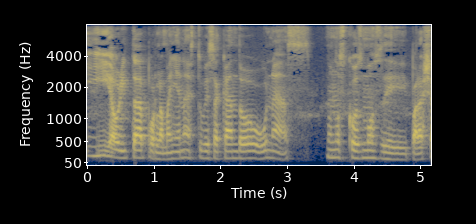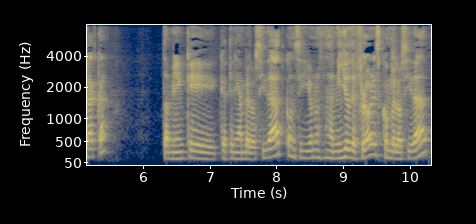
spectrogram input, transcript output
Y ahorita por la mañana estuve sacando unas, unos Cosmos de para Shaka. También que, que tenían velocidad. Conseguí unos anillos de flores con velocidad.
